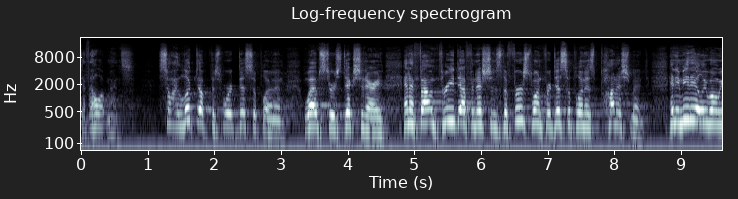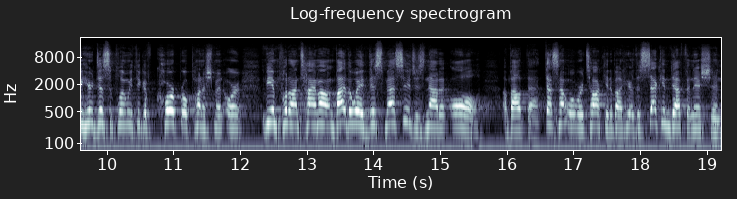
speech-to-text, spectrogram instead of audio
development. So I looked up this word discipline in Webster's dictionary and I found three definitions. The first one for discipline is punishment. And immediately when we hear discipline, we think of corporal punishment or being put on timeout. And by the way, this message is not at all about that. That's not what we're talking about here. The second definition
